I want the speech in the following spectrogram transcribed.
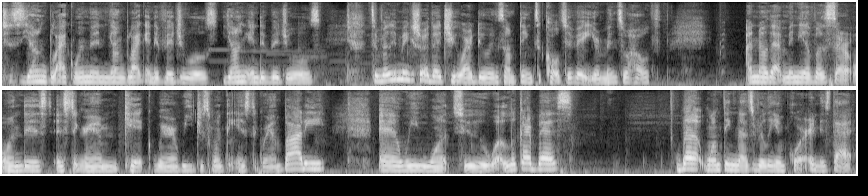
just young black women, young black individuals, young individuals to really make sure that you are doing something to cultivate your mental health. I know that many of us are on this Instagram kick where we just want the Instagram body and we want to look our best but one thing that's really important is that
